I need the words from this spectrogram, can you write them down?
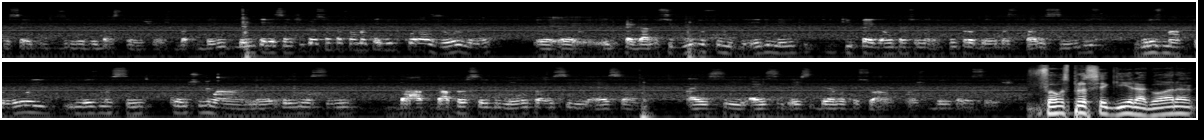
consegue desenvolver bastante. Eu acho bem, bem interessante e de certa forma até muito corajoso, né? É, é, ele pegar no segundo filme dele meio que, que pegar um personagem com problemas parecidos, mesmo ator e, e mesmo assim continuar, né? Mesmo assim dar, dar prosseguimento a esse, a essa, a esse, a esse, a esse drama pessoal. Eu acho bem interessante. Vamos prosseguir agora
